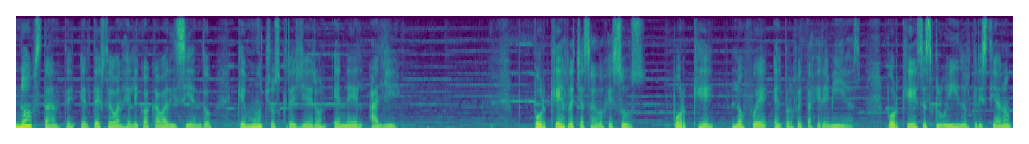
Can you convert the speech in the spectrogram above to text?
No obstante, el texto evangélico acaba diciendo que muchos creyeron en él allí. ¿Por qué es rechazado Jesús? ¿Por qué lo fue el profeta Jeremías? ¿Por qué es excluido el cristiano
